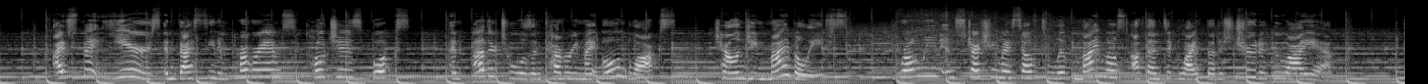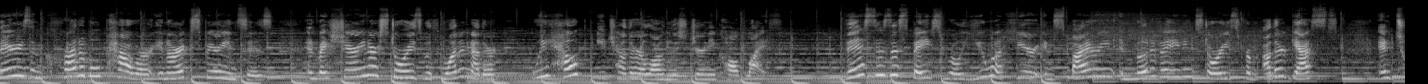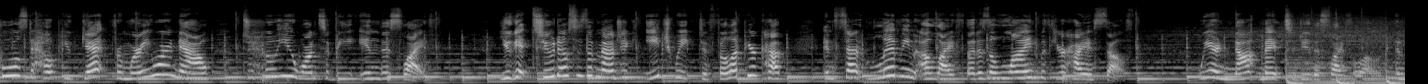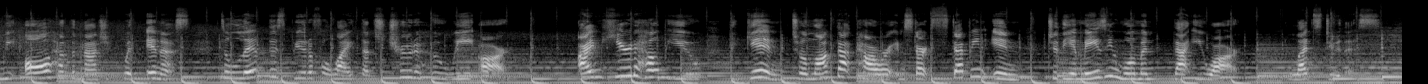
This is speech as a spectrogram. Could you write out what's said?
I've spent years investing in programs, coaches, books, and other tools uncovering my own blocks, challenging my beliefs, growing and stretching myself to live my most authentic life that is true to who I am. There is incredible power in our experiences, and by sharing our stories with one another, we help each other along this journey called life. This is a space where you will hear inspiring and motivating stories from other guests and tools to help you get from where you are now to who you want to be in this life. You get two doses of magic each week to fill up your cup and start living a life that is aligned with your highest self. We are not meant to do this life alone, and we all have the magic within us to live this beautiful life that's true to who we are. I'm here to help you begin to unlock that power and start stepping in to the amazing woman that you are. Let's do this.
